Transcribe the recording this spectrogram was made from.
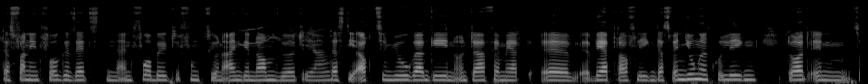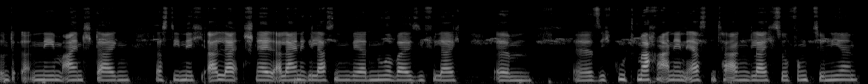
dass von den Vorgesetzten eine Vorbildfunktion eingenommen wird, ja. dass die auch zum Yoga gehen und da vermehrt äh, Wert drauf legen, dass wenn junge Kollegen dort ins Unternehmen einsteigen, dass die nicht alle, schnell alleine gelassen werden, nur weil sie vielleicht ähm, äh, sich gut machen an den ersten Tagen gleich so funktionieren,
